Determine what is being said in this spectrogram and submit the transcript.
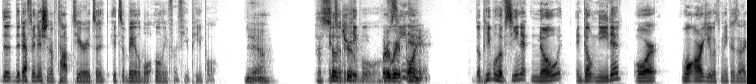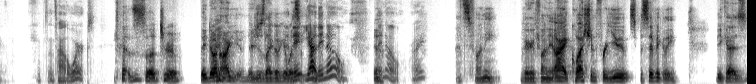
the the definition of top tier it's a, it's available only for a few people. yeah that's so, so true people what a great seen it- point The people who have seen it know it and don't need it or won't argue with me because they're like that's how it works. that's so true they don't Right? argue they're just like okay what's They- the yeah, they know. Yeah. They know, right? That's funny. Very funny. All right, question for you specifically because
